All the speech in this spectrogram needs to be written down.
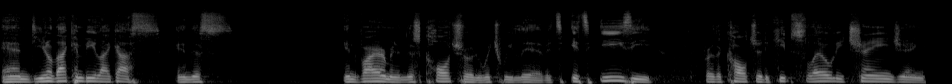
And, you know, that can be like us in this environment, in this culture in which we live. It's, it's easy for the culture to keep slowly changing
